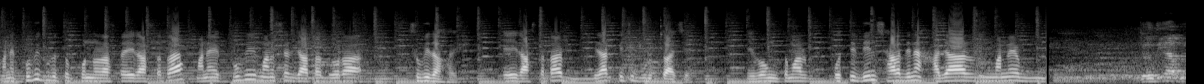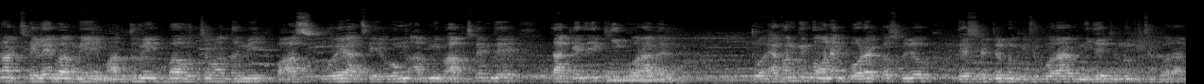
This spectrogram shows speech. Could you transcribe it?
মানে খুবই গুরুত্বপূর্ণ রাস্তা এই রাস্তাটা মানে খুবই মানুষের যাতায়াত করা সুবিধা হয়। এই রাস্তাটা বিরাট কিছু গুরুত্ব আছে এবং তোমার প্রতিদিন সারাদিনে হাজার মানে যদি আপনার ছেলে বা মেয়ে মাধ্যমিক বা উচ্চ মাধ্যমিক পাস করে আছে এবং আপনি ভাবছেন যে তাকে দিয়ে কি করাবেন তো এখন কিন্তু অনেক বড় একটা সুযোগ দেশের জন্য কিছু করার নিজের জন্য কিছু করার।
